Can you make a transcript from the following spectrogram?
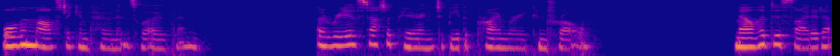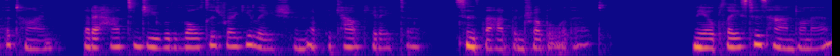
All the master components were open, a rheostat appearing to be the primary control. Mel had decided at the time that it had to do with voltage regulation of the calculator since there had been trouble with it. Neil placed his hand on it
